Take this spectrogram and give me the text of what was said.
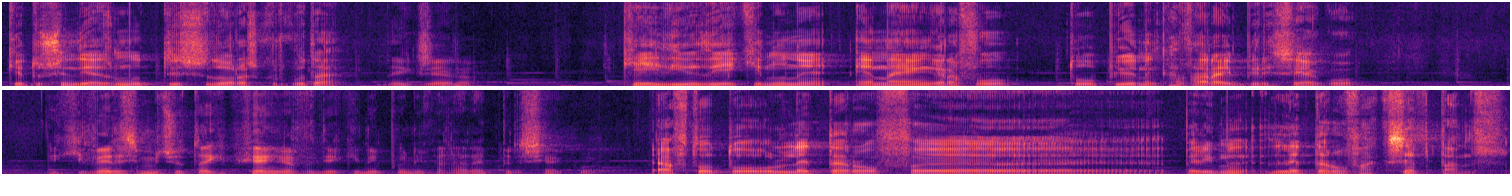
και του συνδυασμού της Δώρας Κουρκουτά; Δεν ξέρω. Και οι δύο διακινούν ένα έγγραφο το οποίο είναι καθαρά υπηρεσιακό. Η κυβέρνηση Μητσοτάκη ποιο έγγραφο διακινεί που είναι καθαρά υπηρεσιακό; Αυτό το letter of, ε, περίμενε, letter of acceptance.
